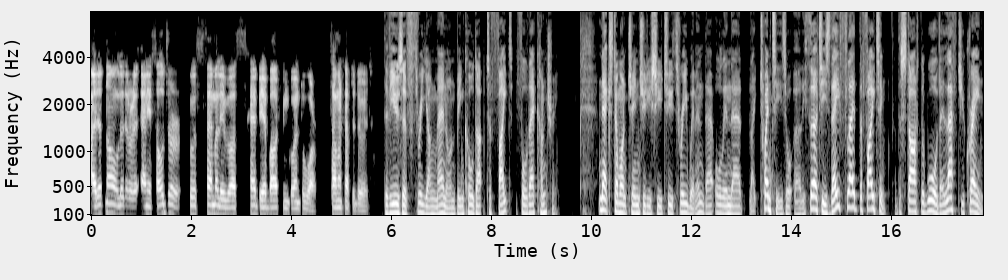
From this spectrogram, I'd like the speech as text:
I don't know literally any soldier whose family was happy about him going to war. Someone have to do it. The views of three young men on being called up to fight for their country. Next, I want to introduce you to three women. They're all in their late 20s or early 30s. They fled the fighting at the start of the war. They left Ukraine.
